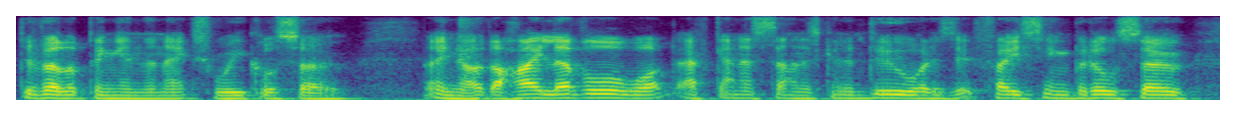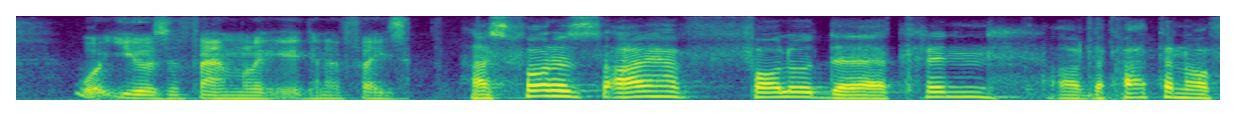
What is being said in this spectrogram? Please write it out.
developing in the next week or so? You know, at the high level, what Afghanistan is going to do, what is it facing, but also what you as a family are going to face. As far as I have followed the trend or the pattern of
